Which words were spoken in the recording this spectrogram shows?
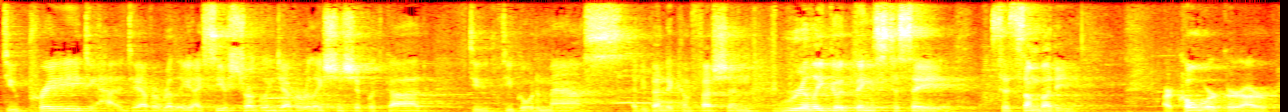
do you pray? Do you, ha- do you have a I see you're struggling. Do you have a relationship with God? Do you, do you go to Mass? Have you been to confession? Really good things to say to somebody, our coworker, our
